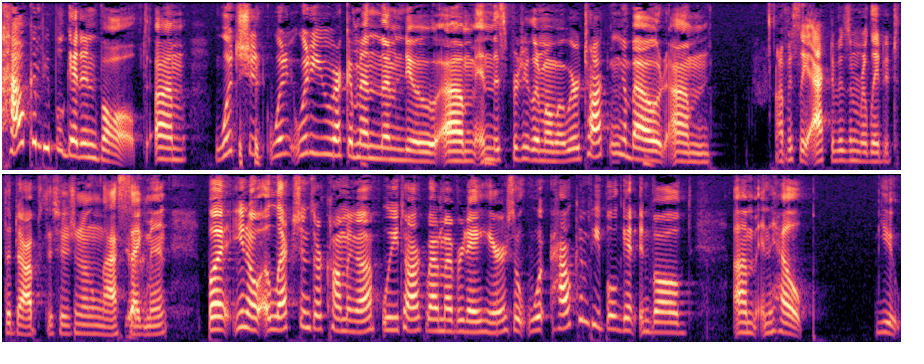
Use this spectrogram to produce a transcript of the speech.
how can people get involved? Um, what should what what do you recommend them do um, in this particular moment? We were talking about um, obviously activism related to the Dobbs decision on the last yeah. segment. But you know, elections are coming up. We talk about them every day here. So, what, how can people get involved um, and help you?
